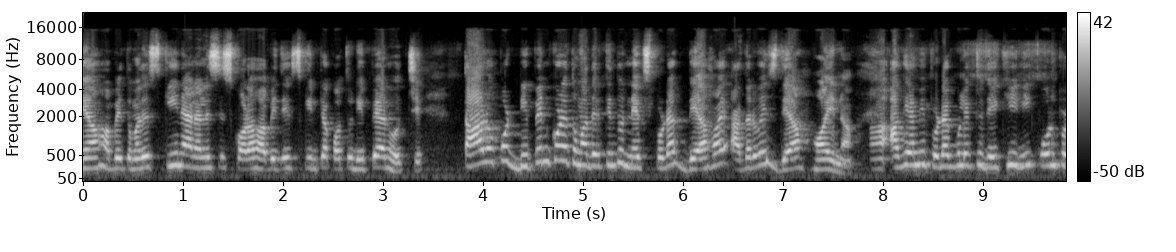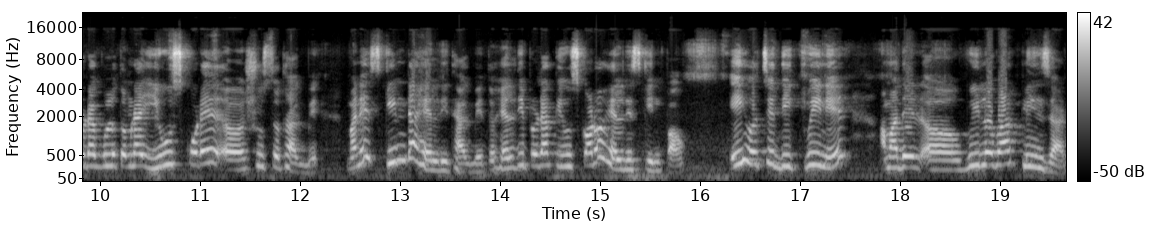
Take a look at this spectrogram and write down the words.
নেওয়া হবে, তোমাদের স্কিন অ্যানালিসিস করা হবে, যে স্কিনটা কত রিপেয়ার হচ্ছে। তার উপর ডিপেন্ড করে তোমাদের কিন্তু নেক্সট প্রোডাক্ট দেওয়া হয় আদারওয়াইজ দেওয়া হয় না। আগে আমি প্রোডাক্টগুলো একটু দেখিয়ে নিই, কোন প্রোডাক্টগুলো তোমরা ইউজ করে সুস্থ থাকবে। মানে স্কিনটা হেলদি থাকবে। তো হেলদি প্রোডাক্ট ইউজ করো হেলদি স্কিন পাও। এই হচ্ছে দি কুইনের আমাদের উইলোবা ক্লিনজার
